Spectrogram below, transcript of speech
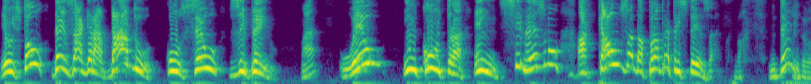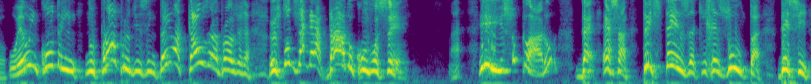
eu estou desagradado com o seu desempenho. Né? O eu encontra em si mesmo a causa da própria tristeza. Nossa. Entende? O eu encontra em, no próprio desempenho a causa da própria. Eu estou desagradado com você. Né? E isso, claro, de, essa tristeza que resulta desse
